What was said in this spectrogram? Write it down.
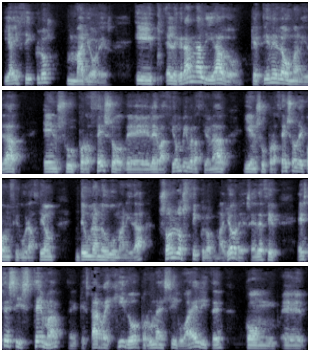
y hay ciclos mayores. Y el gran aliado que tiene la humanidad en su proceso de elevación vibracional, y en su proceso de configuración de una nueva humanidad son los ciclos mayores. Es decir, este sistema eh, que está regido por una exigua élite con eh,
